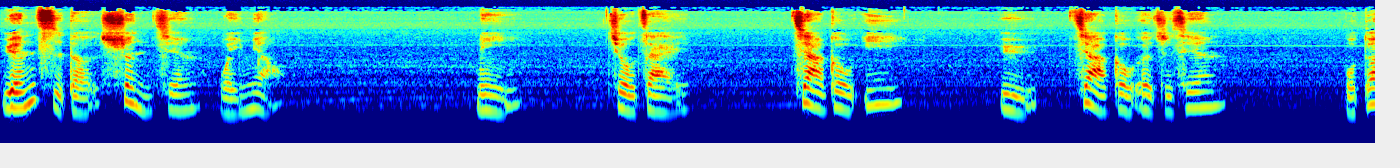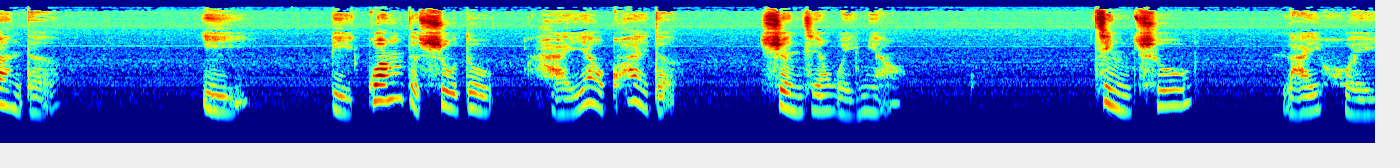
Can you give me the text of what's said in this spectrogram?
原子的瞬间。微妙，你就在架构一与架构二之间，不断的以比光的速度还要快的瞬间微妙进出来回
